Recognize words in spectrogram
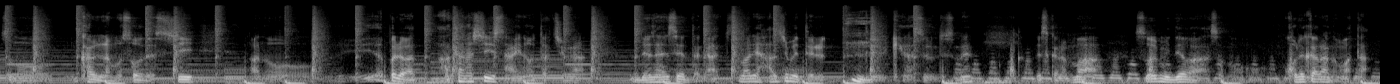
その彼らもそうですしあのやっぱり新しい才能たちがデザインセンターに集まり始めてるっていう気がするんですね。ですからまあそういう意味ではそのこれからのまたあの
